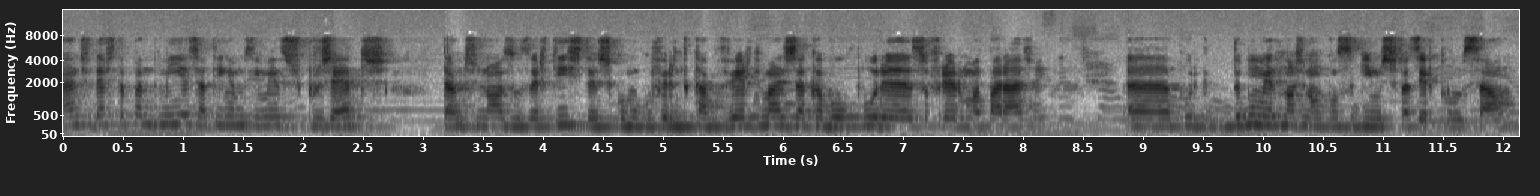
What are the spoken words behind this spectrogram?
antes desta pandemia já tínhamos imensos projetos, tanto nós, os artistas, como o governo de Cabo Verde, mas acabou por uh, sofrer uma paragem, uh, porque de momento nós não conseguimos fazer promoção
